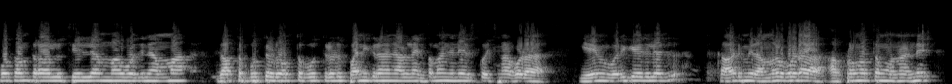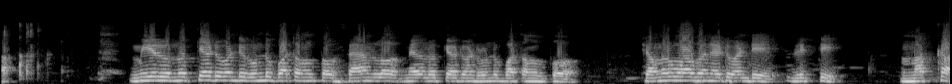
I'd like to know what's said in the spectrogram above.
కుతంత్రాలు చెల్లెమ్మ వదినమ్మ దత్తపుత్రుడు ఉత్తపుత్రుడు పనికిరాని వాళ్ళని ఎంతమందిని వేసుకొచ్చినా కూడా ఏమి ఒరిగేది లేదు. కాబట్టి మీరు అందరూ కూడా అప్రమత్తంగా ఉండండి. మీరు నొక్కేటువంటి రెండు బటన్లతో ఫ్యాన్లో మీద నొక్కేటువంటి రెండు బటన్లతో చంద్రబాబు అనేటువంటి వ్యక్తి నక్క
